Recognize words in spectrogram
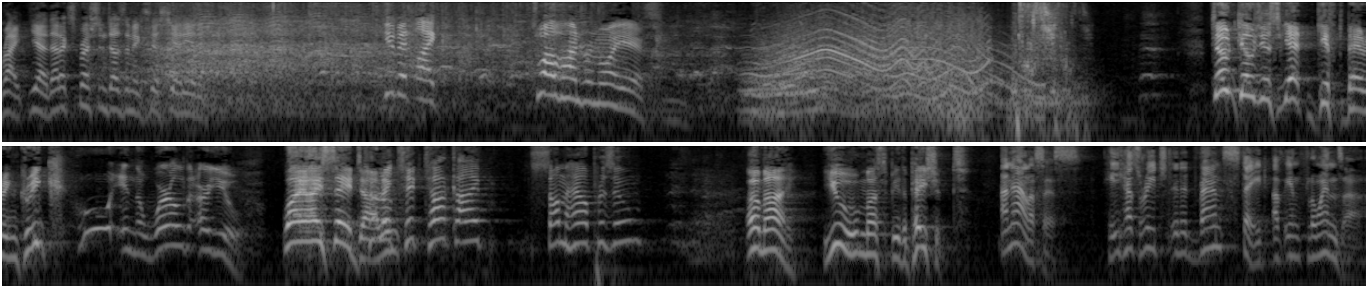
Right, yeah, that expression doesn't exist yet either. Give it like 1,200 more years. Don't go just yet, gift bearing Greek. Who in the world are you? Why, I say, darling. Colonel Tick-Tock, I somehow presume? Oh, my. You must be the patient. Analysis. He has reached an advanced state of influenza.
